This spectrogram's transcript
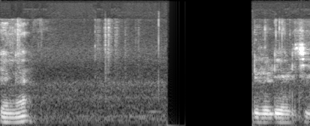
ஓகேங்க. ரெடி ஆகிடுச்சி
